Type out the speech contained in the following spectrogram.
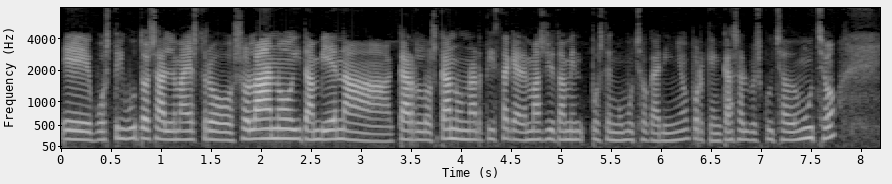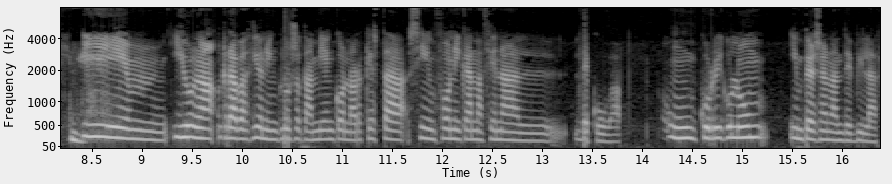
eh, pues tributos al maestro Solano y también a Carlos Cano, un artista que además yo también pues tengo mucho cariño porque en casa lo he escuchado mucho y, una grabación incluso también con la Orquesta Sinfónica Nacional de Cuba. Un currículum impresionante, Pilar.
